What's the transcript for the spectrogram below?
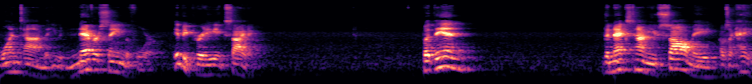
one time that you had never seen before, it'd be pretty exciting. But then the next time you saw me, I was like, hey,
